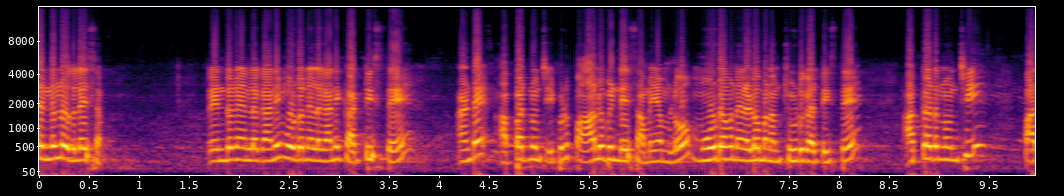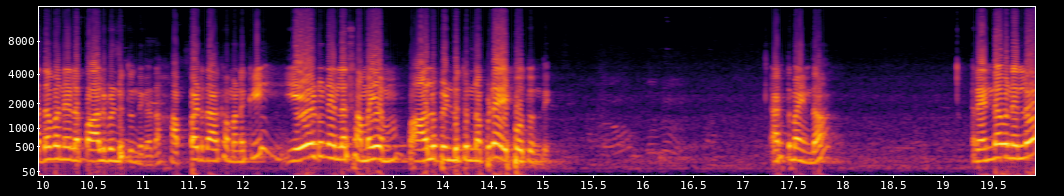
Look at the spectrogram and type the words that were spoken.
రెండు నెలలు వదిలేసాం. రెండు నెలలు కానీ మూడో నెలలు కానీ కట్టిస్తే అంటే అప్పటి నుంచి ఇప్పుడు పాలు పిండే సమయంలో మూడవ నెలలో మనం చూడు కట్టిస్తే అక్కడ నుంచి పదవ నెల పాలు పిండుతుంది కదా. అప్పటిదాకా మనకి ఏడు నెలల సమయం పాలు పిండుతున్నప్పుడే అయిపోతుంది. అర్థమైందా? రెండవ నెలలో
